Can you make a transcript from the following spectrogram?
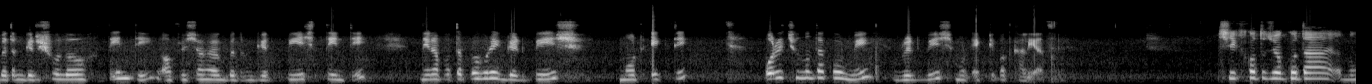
বেতন গ্রেড ষোলো, তিনটি অফিস সহায়ক, বেতন গ্রেড বিশ, তিনটি, নিরাপত্তা প্রহরী গ্রেড বিশ, মোট একটি, পরিচ্ছন্নতা কর্মী গ্রেড বিশ, মোট একটি পদ খালি আছে। শিক্ষাগত যোগ্যতা এবং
